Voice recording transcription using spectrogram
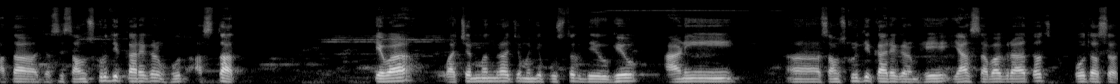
आता जसे सांस्कृतिक कार्यक्रम होत असतात तेव्हा वाचन मंदिराचे म्हणजे पुस्तक देवघेव आणि सांस्कृतिक कार्यक्रम हे या सभागृहातच होत असत.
